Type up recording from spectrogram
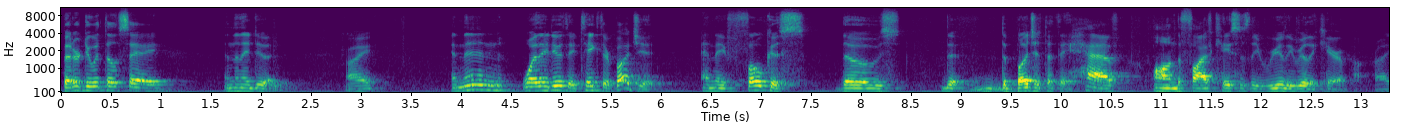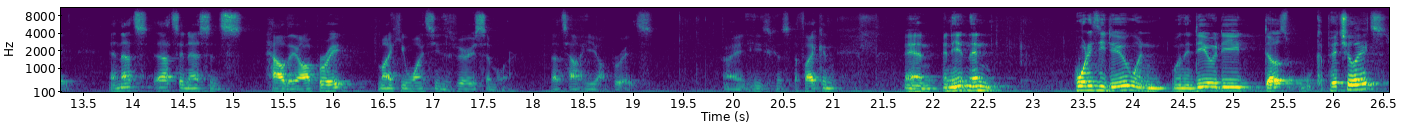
Better do what they'll say. And then they do it, right? And then what they do is they take their budget and they focus those the, the budget that they have on the five cases they really, really care about, right? And that's, that's in essence how they operate. Mikey Weinstein is very similar. That's how he operates. Right? He's, if I can, and, and, he, and then what does he do when, when the DoD does capitulates,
